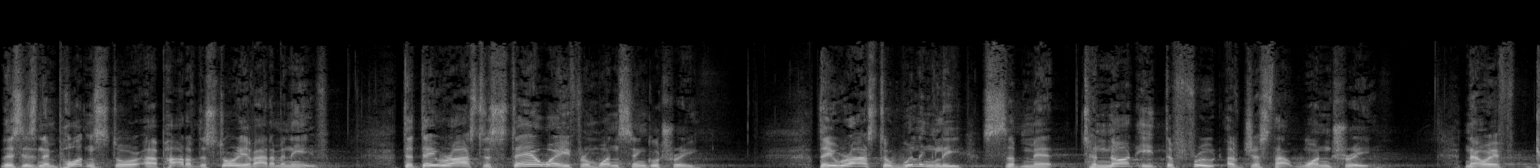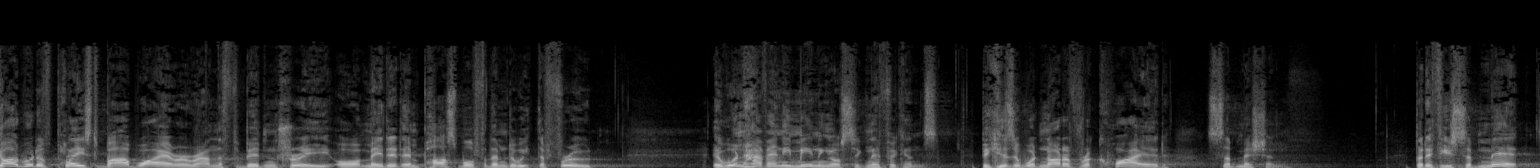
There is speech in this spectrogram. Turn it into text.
This is an important story, uh, part of the story of Adam and Eve, that they were asked to stay away from one single tree. They were asked to willingly submit, to not eat the fruit of just that one tree. Now, if God would have placed barbed wire around the forbidden tree or made it impossible for them to eat the fruit, it wouldn't have any meaning or significance because it would not have required submission. But if you submit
